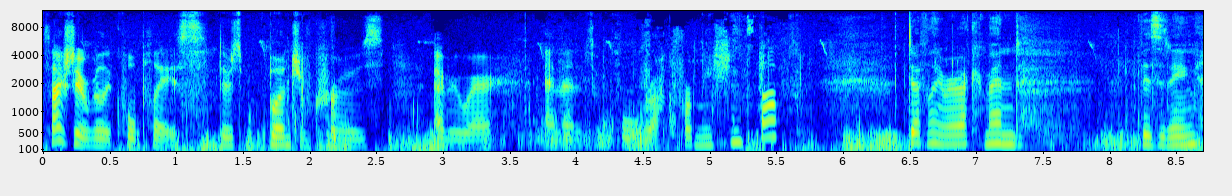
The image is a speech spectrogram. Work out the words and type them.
It's actually a really cool place. There's a bunch of crows everywhere and then some cool rock formation stuff. Definitely recommend visiting.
